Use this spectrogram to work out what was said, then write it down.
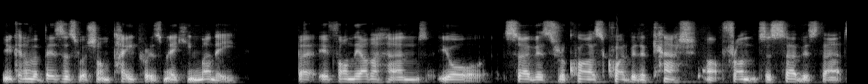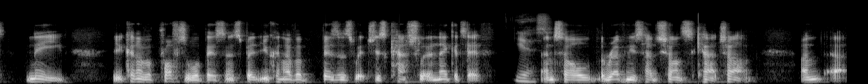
you can have a business which on paper is making money. But if, on the other hand, your service requires quite a bit of cash up front to service that need, you can have a profitable business, but you can have a business which is cash flow negative yes. until the revenues had a chance to catch up. And uh,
